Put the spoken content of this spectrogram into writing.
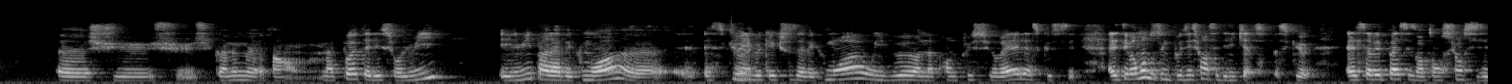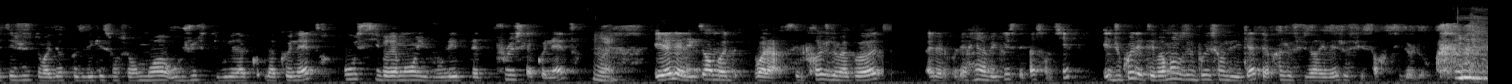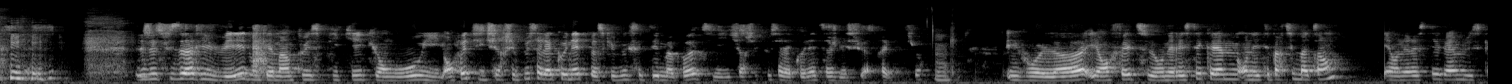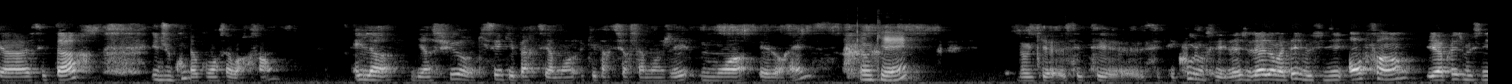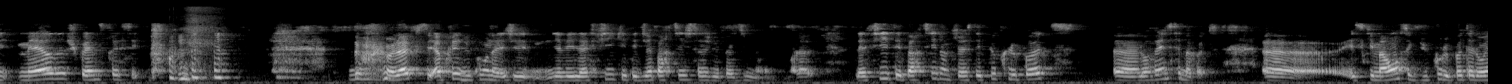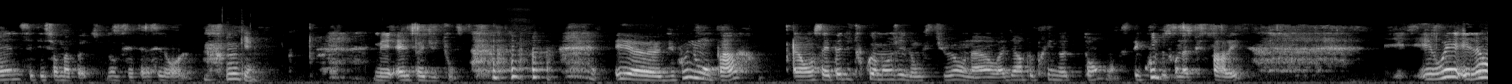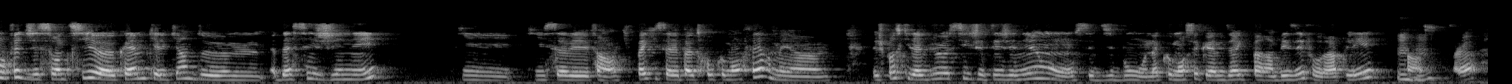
Euh, je, suis, je, je suis quand même, enfin, ma pote, elle est sur lui et lui parle avec moi. Euh, est-ce qu'il veut quelque chose avec moi ou il veut en apprendre plus sur elle? Est-ce que c'est Elle était vraiment dans une position assez délicate parce que elle savait pas ses intentions, si c'était juste, on va dire, de poser des questions sur moi ou juste il voulait la, la connaître ou si vraiment il voulait peut-être plus la connaître. Ouais. Et elle, elle était en mode, voilà, c'est le crush de ma pote. Elle, elle voulait rien avec lui, c'était pas son type. Et du coup, elle était vraiment dans une position délicate. Et après, je suis arrivée, je suis sortie de l'eau. je suis arrivée, donc elle m'a un peu expliqué qu'en gros, il, en fait, il cherchait plus à la connaître parce que vu que c'était ma pote, il cherchait plus à la connaître. Ça, je l'ai su après, bien sûr. Et voilà. Et en fait, on est resté quand même, on était parti le matin et on est resté quand même jusqu'à assez tard. Et du coup, on a commencé à avoir faim. Et là, bien sûr, qui c'est qui est parti à qui est parti chercher à manger? Moi et Laurence. Ok. Donc euh, c'était euh, c'était cool. Là, là, dans ma tête, je me suis dit enfin. Et après, je me suis dit merde, je suis quand même stressée. Donc voilà. Puis après, du coup, on il y avait la fille qui était déjà partie. Ça, je l'ai pas dit, mais voilà. La fille était partie, donc il restait plus que le pote. Euh, Lorraine, c'est ma pote. Euh, et ce qui est marrant, c'est que du coup, le pote à Lorraine, c'était sur ma pote. Donc c'était assez drôle. Ok. mais elle, pas du tout. et euh, du coup, nous, on part. Alors, on savait pas du tout quoi manger, donc si tu veux, on a, on va dire, un peu pris notre temps. Donc, c'était cool parce qu'on a pu se parler. Et, et ouais, et là, en fait, j'ai senti euh, quand même quelqu'un de d'assez gêné, qui, qui savait, enfin, qui, pas qui savait pas trop comment faire, mais euh, et je pense qu'il a vu aussi que j'étais gênée. On, s'est dit bon, on a commencé quand même direct par un baiser, faut rappeler. Enfin, Mhm. voilà.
